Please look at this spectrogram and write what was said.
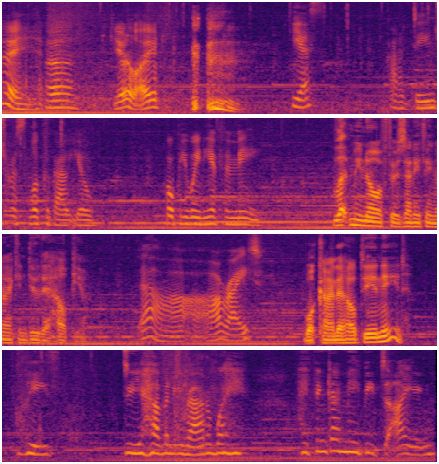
Hey, uh, you're alive. Yes? Got a dangerous look about you. Hope you ain't here for me. Let me know if there's anything I can do to help you. Ah, all right. What kind of help do you need? Please, do you have any Radaway? I think I may be dying.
